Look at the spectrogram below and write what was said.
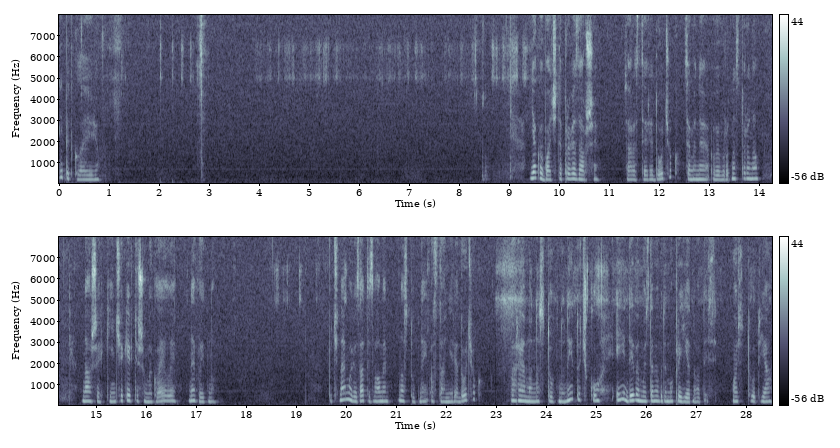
і підклеюю. Як ви бачите, пров'язавши зараз цей рядочок, це мене виворотна сторона, наших кінчиків, ті, що ми клеїли, не видно. Починаємо в'язати з вами наступний останній рядочок. Беремо наступну ниточку і дивимось, де ми будемо приєднуватись. Ось тут я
